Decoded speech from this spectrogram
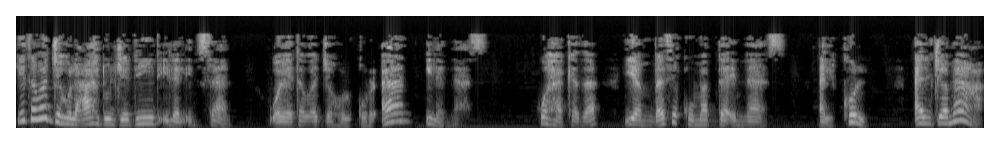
يتوجه العهد الجديد إلى الإنسان ويتوجه القرآن إلى الناس. وهكذا ينبثق مبدأ الناس الكل الجماعة.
